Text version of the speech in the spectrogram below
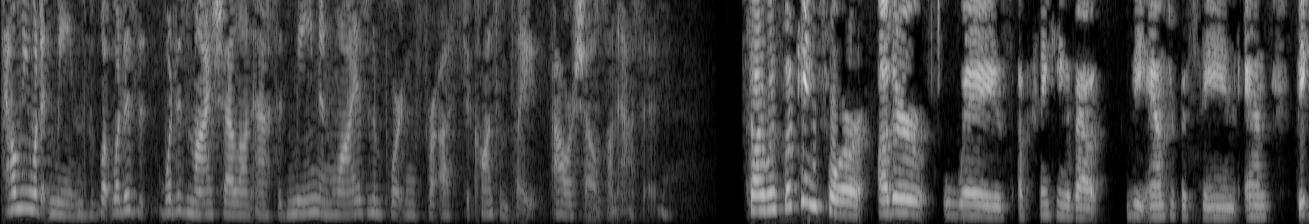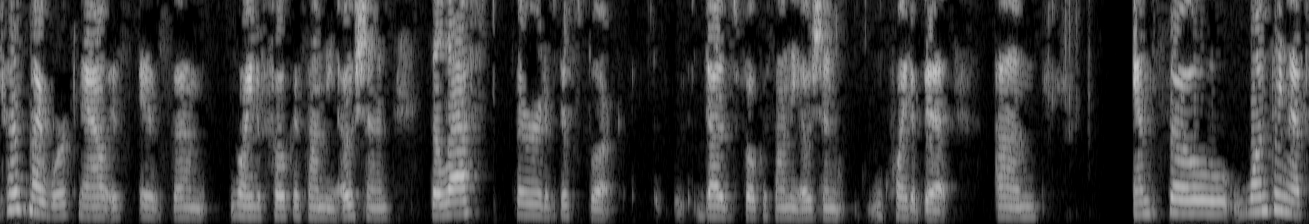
tell me what it means. What, what, is what does my shell on acid mean, and why is it important for us to contemplate our shells on acid? So I was looking for other ways of thinking about the Anthropocene, and because my work now is is um, going to focus on the ocean, the last third of this book does focus on the ocean quite a bit. Um, and so one thing that's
